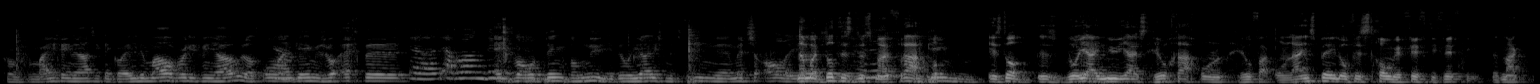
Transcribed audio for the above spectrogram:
voor, voor mijn generatie, ik denk al helemaal voor die van jou, dat online Ja. gamen is wel echt, eh, Ja, het is echt wel een ding. echt wel het ding van nu. Je wil juist met vrienden, met z'n allen. Nou, maar dat is eh, dus mijn vraag. een game doen. Is dat, dus wil jij nu juist heel graag on- heel vaak online spelen of is het gewoon weer 50-50? Dat maakt,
